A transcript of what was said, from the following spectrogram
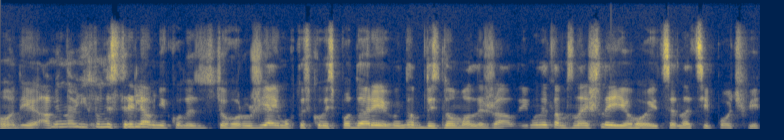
От, а він навіть ніхто не стріляв ніколи з цього ружя, йому хтось колись подарив, він там десь вдома лежав. І вони там знайшли його, і це на цій почві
